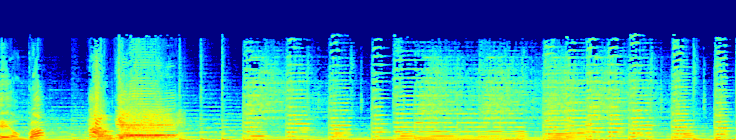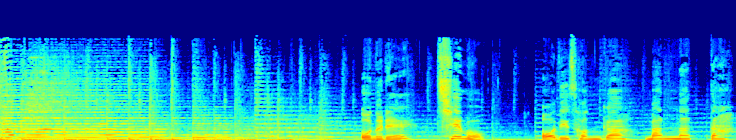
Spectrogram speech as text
김혜영과 함께. 오늘의 제목 어디선가 만났다.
